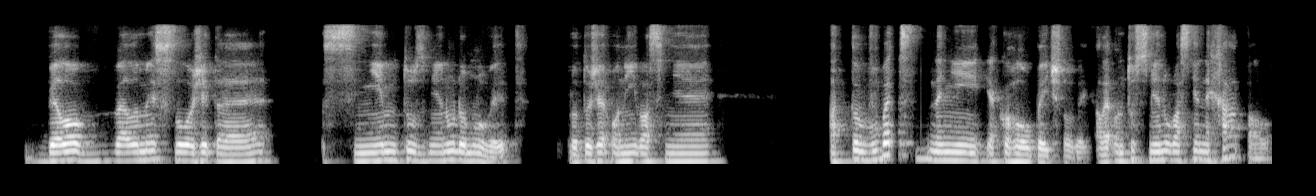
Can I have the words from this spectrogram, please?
bylo velmi složité s ním tu změnu domluvit, protože on jí vlastně, a to vůbec není jako hloupý člověk, ale on tu změnu vlastně nechápal.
